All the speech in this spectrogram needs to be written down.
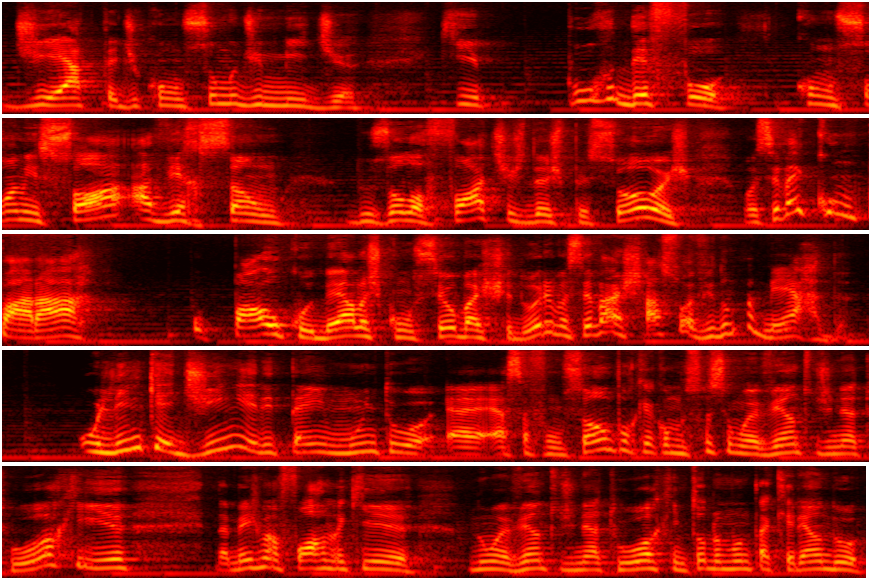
dieta de consumo de mídia que, por default, consome só a versão dos holofotes das pessoas, você vai comparar o palco delas com o seu bastidor e você vai achar a sua vida uma merda. O LinkedIn ele tem muito é, essa função porque é como se fosse um evento de networking e da mesma forma que num evento de networking todo mundo está querendo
